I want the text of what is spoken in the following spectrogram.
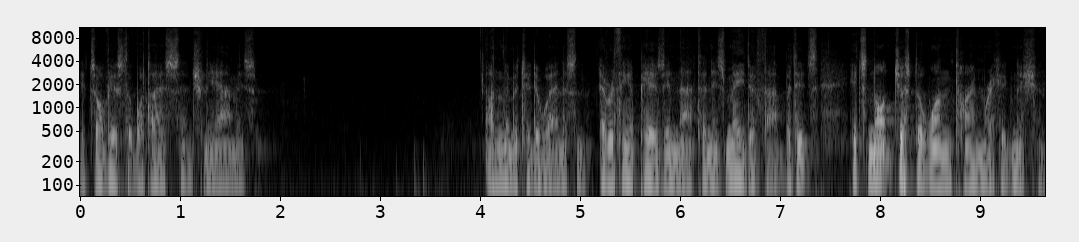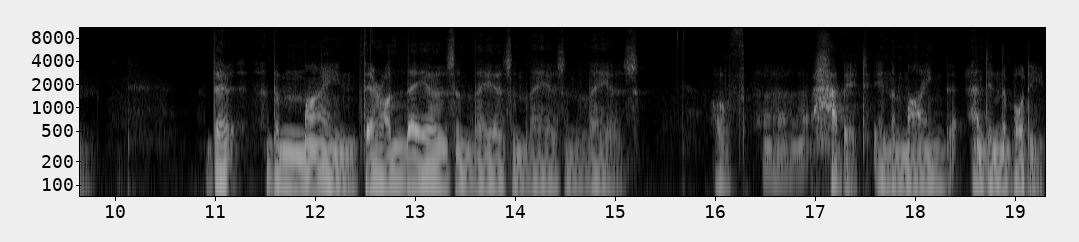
it's obvious that what I essentially am is unlimited awareness and everything appears in that and is made of that. But it's, it's not just a one-time recognition. There, the mind, there are layers and layers and layers and layers of uh, habit in the mind and in the body.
